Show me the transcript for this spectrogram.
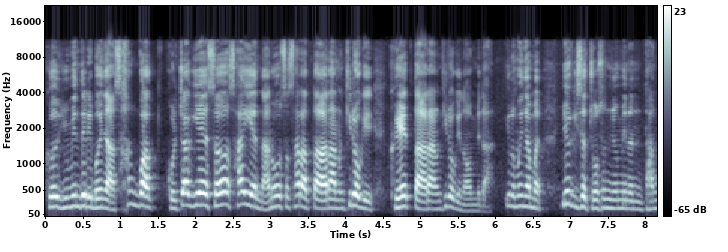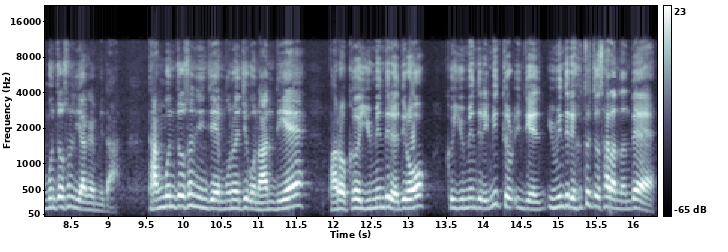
그 유민들이 뭐냐 산과 골짜기에서 사이에 나누어서 살았다라는 기록이 그했다라는 기록이 나옵니다. 이건 뭐냐면 여기서 조선 유민은 당군 조선을 이야기합니다. 당군 조선이 이제 무너지고 난 뒤에 바로 그 유민들이 어디로? 그 유민들이 밑으로 이제 유민들이 흩어져 살았는데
